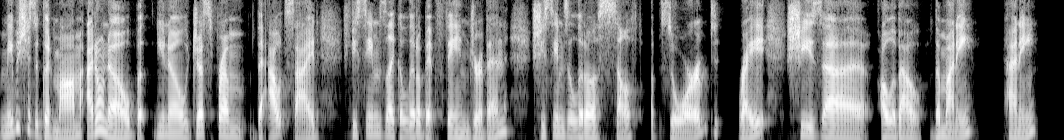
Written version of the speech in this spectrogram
maybe she's a good mom. I don't know, but you know, just from the outside, she seems like a little bit fame driven. She seems a little self-absorbed, right? She's uh all about the money, honey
